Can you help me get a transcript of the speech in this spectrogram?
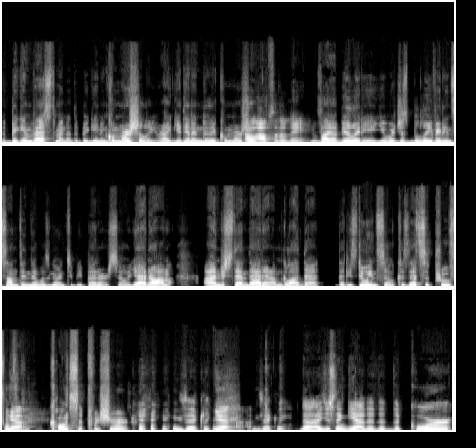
a, big investment at the beginning commercially, right? You didn't do the commercial. Oh, absolutely. Viability. You were just believing in something that was going to be better. So yeah, no, I'm I understand that, and I'm glad that that he's doing so because that's a proof of Yeah. concept for sure. exactly. Yeah. Exactly. No, I just think yeah, the the, the core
